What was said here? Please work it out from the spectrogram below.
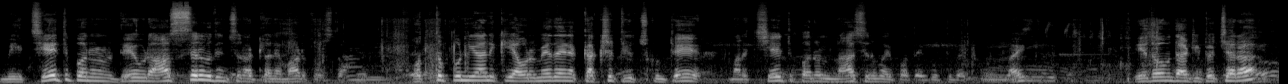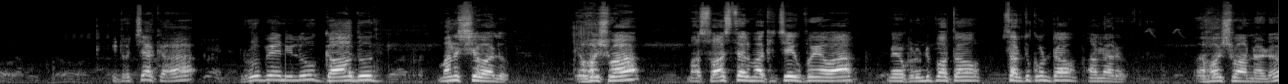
మీ చేతి పనులను దేవుడు ఆశీర్వదించినట్లనే మాట చూస్తాం. కొత్త పుణ్యానికి ఎవరి మీదైనా కక్ష తీర్చుకుంటే మన చేతి పనులు నాశనం అయిపోతాయి గుర్తుపెట్టుకోండి రైట్ ఏదో దాటి ఇటు వచ్చారా? ఇటు వచ్చాక రూబేణిలు గాదు మనుష్య వాళ్ళు యహోష్వా మా స్వాస్థ్యాలు మాకు ఇచ్చేయకపోయావా? మేము ఇక్కడ ఉండిపోతాం సర్దుకుంటాం అన్నారు. యహోష్వా అన్నాడు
